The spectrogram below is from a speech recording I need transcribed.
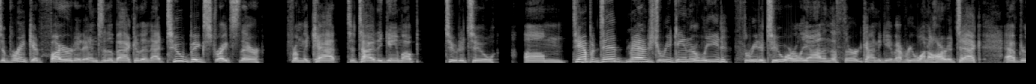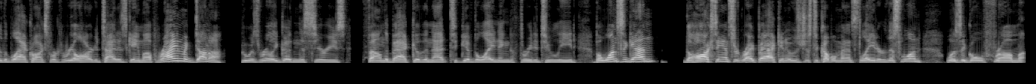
DeBrincat fired it into the back of the net. Two big strikes there from the Cat to tie the game up 2 to 2. Um, Tampa did manage to regain their lead 3 to 2 early on in the third, kind of gave everyone a heart attack after the Blackhawks worked real hard to tie this game up. Ryan McDonagh, who was really good in this series, found the back of the net to give the Lightning the 3 to 2 lead. But once again, the Hawks answered right back, and it was just a couple minutes later. This one was a goal from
